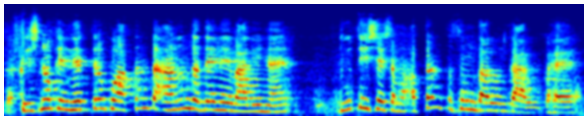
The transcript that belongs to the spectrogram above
कृष्णों के नेत्रों को अत्यंत आनंद देने वाली हैं। दूती से सम अत्यंत सुंदर उनका रूप है।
